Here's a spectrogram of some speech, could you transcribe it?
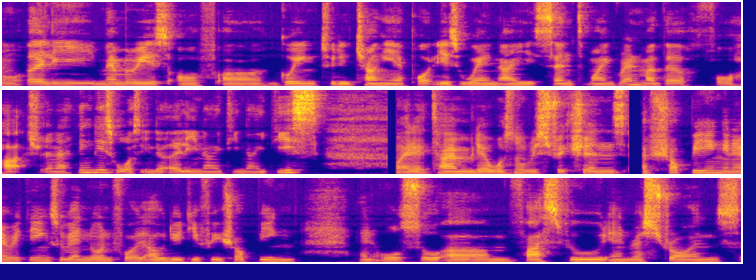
know, early memories of uh, going to the Changi Airport is when I sent my grandmother for Hajj, and I think this was in the early 1990s. At that time, there was no restrictions of shopping and everything, so we are known for our duty free shopping and also um, fast food and restaurants.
